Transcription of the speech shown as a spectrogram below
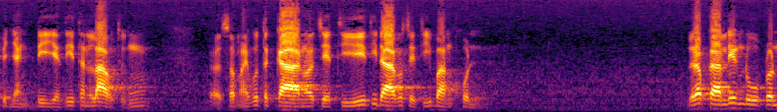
เป็นอย่างดีอย่างที่ท่านเล่าถึงสมัยพุทธกาลว่าเศรษฐีที่ดาก็เศรษฐีบางคน ได้รับการเลี้ยงดูปลน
